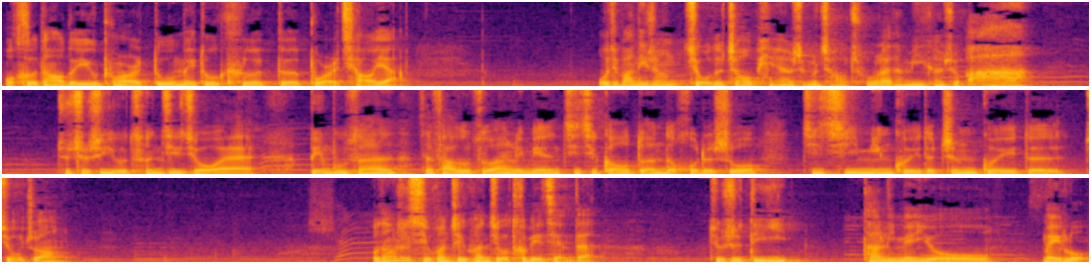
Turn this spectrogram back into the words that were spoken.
我喝到的一个波尔多梅多克的布尔乔亚。”我就把那张酒的照片啊什么找出来，他们一看说啊，这只是一个村级酒哎，并不算在法国左岸里面极其高端的或者说极其名贵的珍贵的酒庄。我当时喜欢这款酒特别简单，就是第一，它里面有梅洛，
